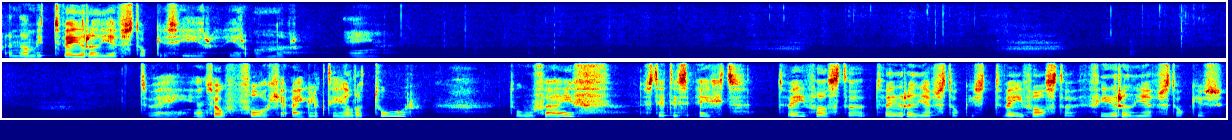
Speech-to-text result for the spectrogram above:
en dan weer twee reliefstokjes hier hieronder. 1 2 en zo vervolg je eigenlijk de hele toer. Toer 5 dus dit is echt twee vaste twee reliefstokjes twee vaste vier reliefstokjes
